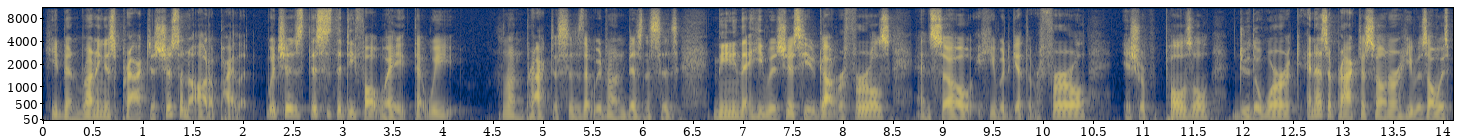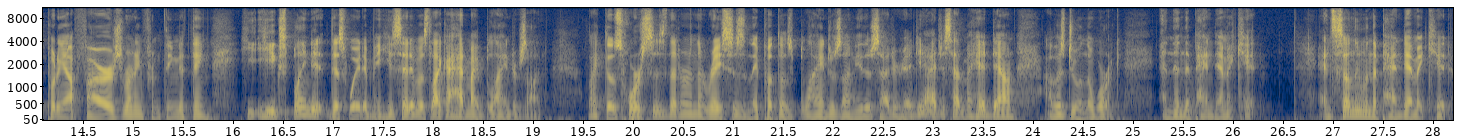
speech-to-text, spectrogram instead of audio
he'd been running his practice just on autopilot, which is this is the default way that we run practices, that we run businesses, meaning that he was just, he'd got referrals, and so he would get the referral, issue a proposal, do the work. And as a practice owner, he was always putting out fires, running from thing to thing. He, he explained it this way to me. He said it was like I had my blinders on like those horses that are in the races and they put those blinders on either side of your head. Yeah, I just had my head down. I was doing the work. And then the pandemic hit. And suddenly, when the pandemic hit,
